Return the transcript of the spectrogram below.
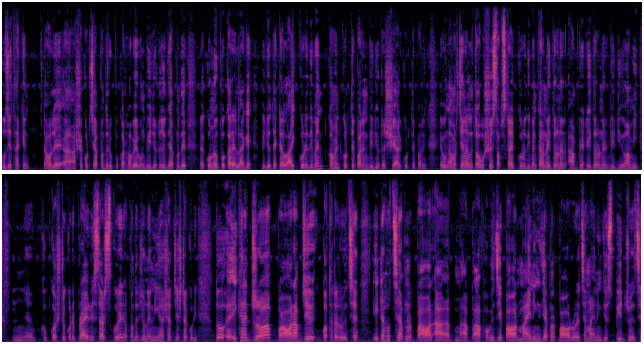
বুঝে থাকেন তাহলে আশা করছি আপনাদের উপকার হবে এবং ভিডিওটা যদি আপনাদের কোনো উপকারে লাগে, ভিডিওতে একটা লাইক করে দিবেন কমেন্ট করতে পারেন, ভিডিওটা শেয়ার করতে পারেন এবং আমার চ্যানেলে তো অবশ্যই সাবস্ক্রাইব করে দিবেন কারণ এই ধরনের আপডেট এই ধরনের ভিডিও আমি খুব কষ্ট করে প্রায় রিসার্চ করে আপনাদের জন্য নিয়ে আসার চেষ্টা করি। তো এখানে ড্র পাওয়ার আপ যে কথাটা রয়েছে, এটা হচ্ছে আপনার পাওয়ার আপ হবে। যে পাওয়ার মাইনিং যে আপনার পাওয়ার রয়েছে মাইনিং যে স্পিড রয়েছে,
